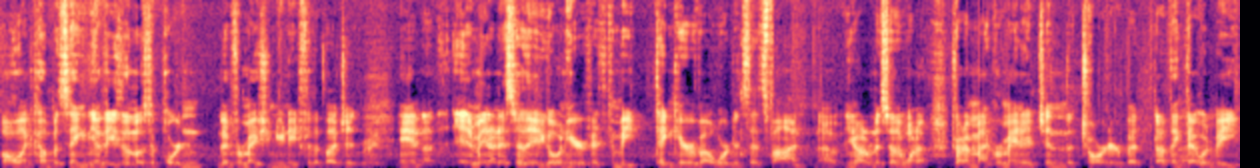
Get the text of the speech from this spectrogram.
all-encompassing, you know, these are the most important information you need for the budget. Right. And uh, it may not necessarily need to go in here. If it can be taken care of by ordinance, that's fine. Uh, You know, I don't necessarily want to try to micromanage in the charter, but I think that would be,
